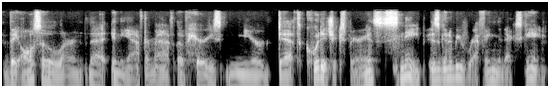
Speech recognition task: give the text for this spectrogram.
They also learn that in the aftermath of Harry's near death Quidditch experience, Snape is going to be refing the next game.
